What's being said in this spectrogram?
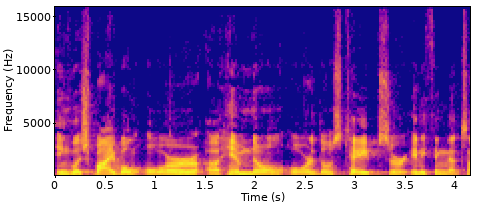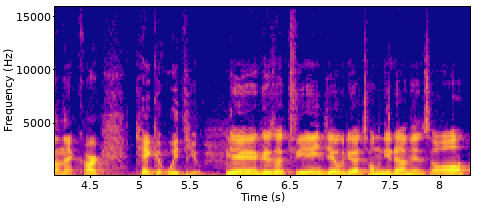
English Bible or a hymnal or those tapes or anything that's on that cart, take it with you. 예, 그래서 뒤에 이제 우리가 정리를 하면서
